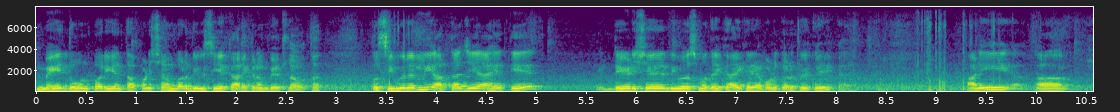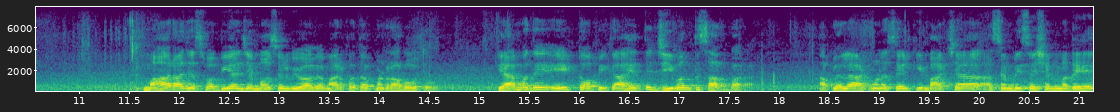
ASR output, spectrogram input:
मे दोनपर्यंत आपण शंभर दिवसीय कार्यक्रम घेतला होता. तर सिमिलरली आता जे आहे ते दीडशे दिवसमध्ये काय काय आपण करतो ते एक आहे. आणि महाराजस्व अभियान जे महसूल विभागामार्फत आपण राबवतो त्यामध्ये एक टॉपिक आहे ते जिवंत सातबारा. आपल्याला आठवण असेल की मागच्या असेंब्ली सेशनमध्ये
